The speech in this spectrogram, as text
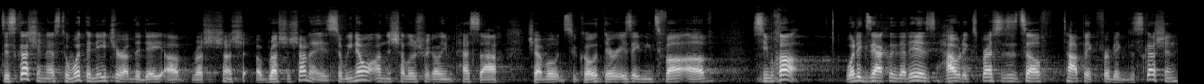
discussion as to what the nature of the day of Rosh, Hashanah is. So we know on the Shalosh Regalim, Pesach, Shavuot, and Sukkot, there is a mitzvah of Simcha. What exactly that is, how it expresses itself, topic for big discussion.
